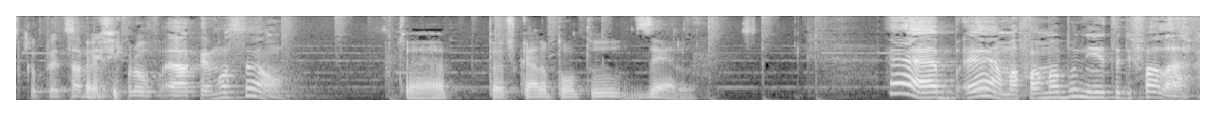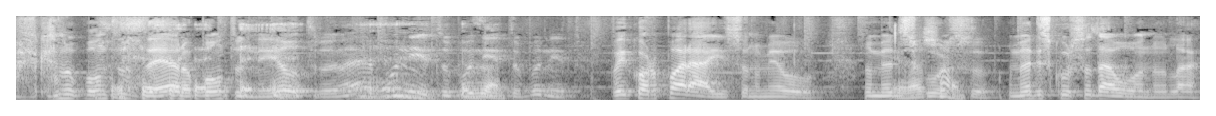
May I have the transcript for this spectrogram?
porque o pensamento provoca a emoção. É, para ficar no ponto zero. É, é uma forma bonita de falar, para ficar no ponto zero, ponto neutro, né? Bonito, bonito, Exato. bonito. Vou incorporar isso no meu, no meu discurso, no meu discurso da ONU lá.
